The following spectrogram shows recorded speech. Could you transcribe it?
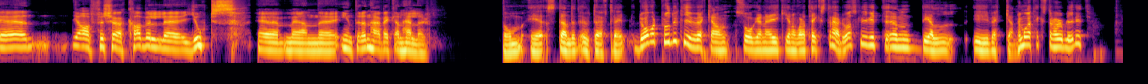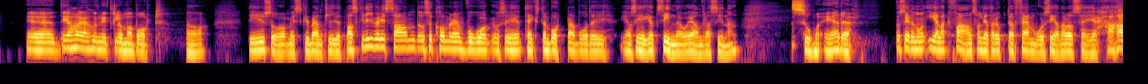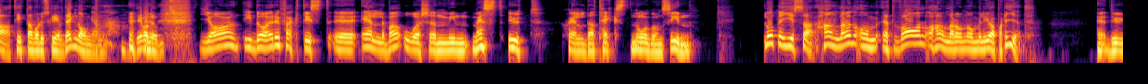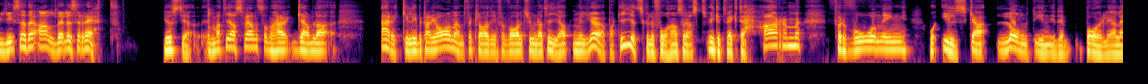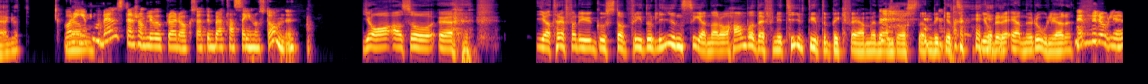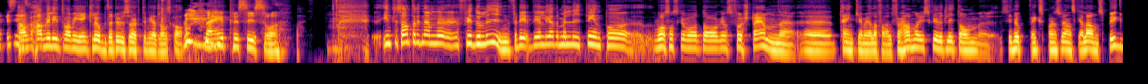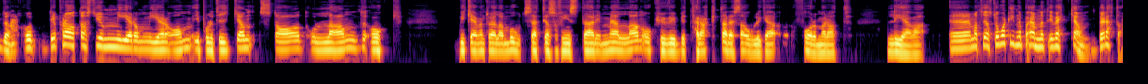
Eh, ja, försök har väl eh, gjorts, eh, men eh, inte den här veckan heller. De är ständigt ute efter dig. Du har varit produktiv i veckan såg jag när jag gick igenom våra texter här. Du har skrivit en del i veckan. Hur många texter har det blivit? Eh, det har jag hunnit glömma bort. Ja, det är ju så med skribentlivet. Man skriver i sand och så kommer en våg och så är texten borta både i ens eget sinne och i andras sinnen. Så är det. Och så är det någon elak fan som letar upp den fem år senare och säger haha, titta vad du skrev den gången. Det var dumt. ja, idag är det faktiskt eh, 11 år sedan min mest utskällda text någonsin. Låt mig gissa, handlar den om ett val och handlar den om Miljöpartiet? Eh, du gissade alldeles rätt. Just ja. Mattias Svensson, den här gamla ärkelibertarianen förklarade inför valet 2010 att Miljöpartiet skulle få hans röst, vilket väckte harm, förvåning och ilska långt in i det borgerliga lägret. Var det ingen från vänstern som blev upprörd också, att du börjar tassa in hos dem nu? Ja, alltså, eh, jag träffade ju Gustav Fridolin senare och han var definitivt inte bekväm med den rösten, vilket gjorde det ännu roligare. Ännu roligare, precis. Han, han vill inte vara med i en klubb där du sökte medlemskap. Nej, precis så. Intressant att du nämner Fridolin, för det, det, leder mig lite in på vad som ska vara dagens första ämne, eh, tänker jag mig i alla fall. För han har ju skrivit lite om eh, sin uppväxt på den svenska landsbygden. Och det pratas ju mer och mer om i politiken, stad och land och vilka eventuella motsättningar som finns däremellan och hur vi betraktar dessa olika former att leva. Eh, Mattias, du har varit inne på ämnet i veckan. Berätta!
